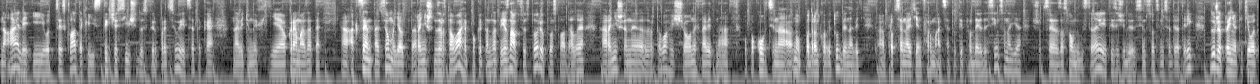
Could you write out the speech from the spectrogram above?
на Айлі. І от цей склад, який з тих часів ще до сих пір працює, і це таке навіть у них є окрема, знаєте, акцент на цьому. Я от раніше не звертав уваги, поки там знаєте, я знав цю історію про склад, але раніше не звертав уваги, що у них навіть на упаковці на ну подарунковій тубі навіть е, про це навіть є інформація. Тут і про Девіда Сімпсона є, що це засновник дистилерії 1779 рік. Дуже прийняв такі, от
